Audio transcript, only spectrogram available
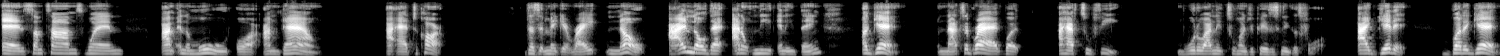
And sometimes when I'm in a mood or I'm down, I add to cart. Does it make it right? No. I know that I don't need anything. Again, not to brag, but I have two feet. What do I need 200 pairs of sneakers for? I get it. But again,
